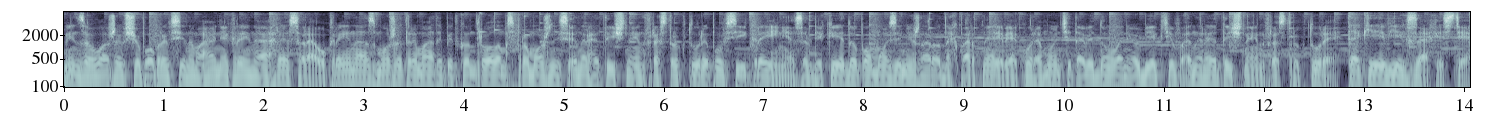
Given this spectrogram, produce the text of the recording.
Він зауважив, що, попри всі намагання країни-агресора, Україна зможе тримати під контролем спроможність енергетичної інфраструктури по всій країні завдяки допомозі міжнародних партнерів, як у ремонті та відновленні об'єктів енергетичної інфраструктури, так і в їх захисті.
